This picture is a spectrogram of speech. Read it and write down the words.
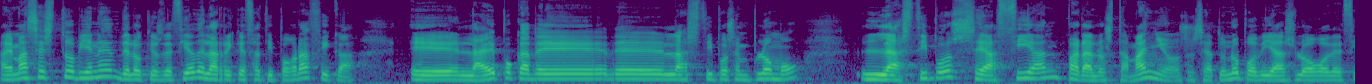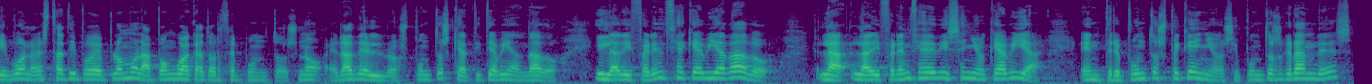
Además, esto viene de lo que os decía de la riqueza tipográfica. en la época de, de las tipos en plomo, las tipos se hacían para los tamaños. O sea, tú no podías luego decir, bueno, este tipo de plomo la pongo a 14 puntos. No, era de los puntos que a ti te habían dado. Y la diferencia que había dado, la, diferencia de diseño que había entre puntos pequeños y puntos grandes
